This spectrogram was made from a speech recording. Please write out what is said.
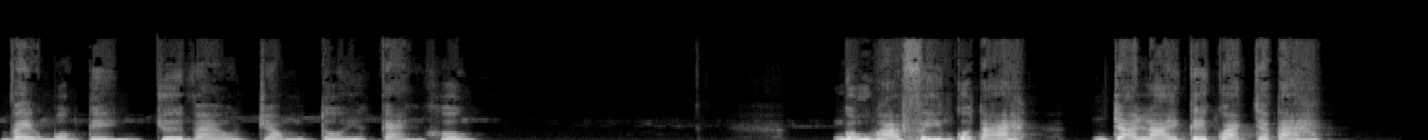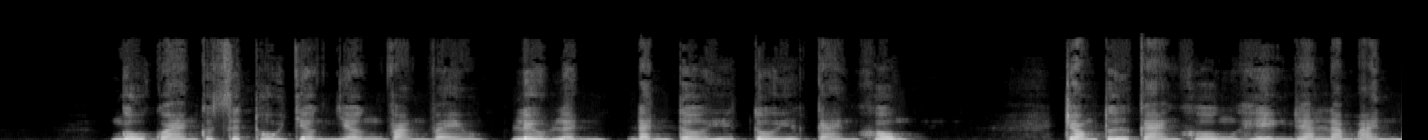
vẹo một tiếng chui vào trong túi càng khôn. ngụ hỏa phiến của ta, trả lại cây quạt cho ta. Ngũ quan của xích thủ chân nhân vặn vẹo, liều lĩnh đánh tới túi càng khôn. Trong túi càng khôn hiện ra làm ảnh,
